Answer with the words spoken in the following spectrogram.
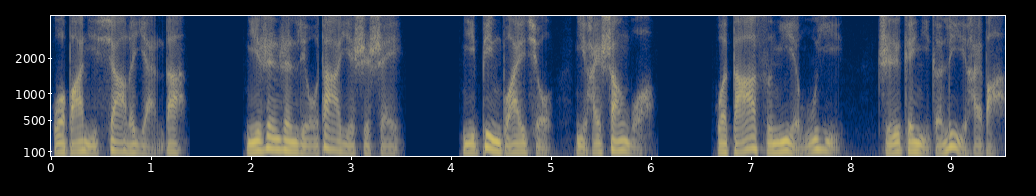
我把你瞎了眼的，你认认柳大爷是谁？”你并不哀求，你还伤我，我打死你也无益，只给你个厉害吧。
